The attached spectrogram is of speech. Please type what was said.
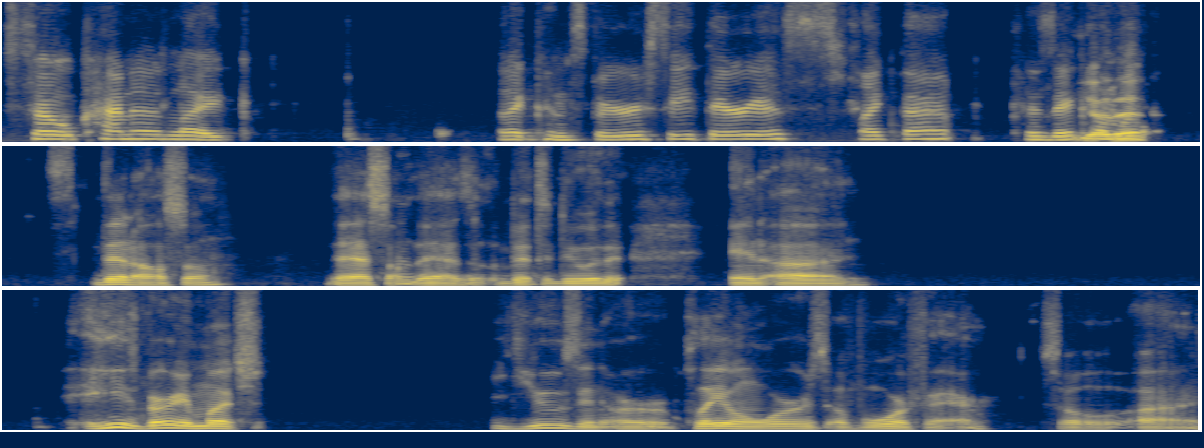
So kind of like like conspiracy theorists like that because they yeah, that, that also that's something okay. that has a bit to do with it and uh he's very much using or play on words of warfare so uh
